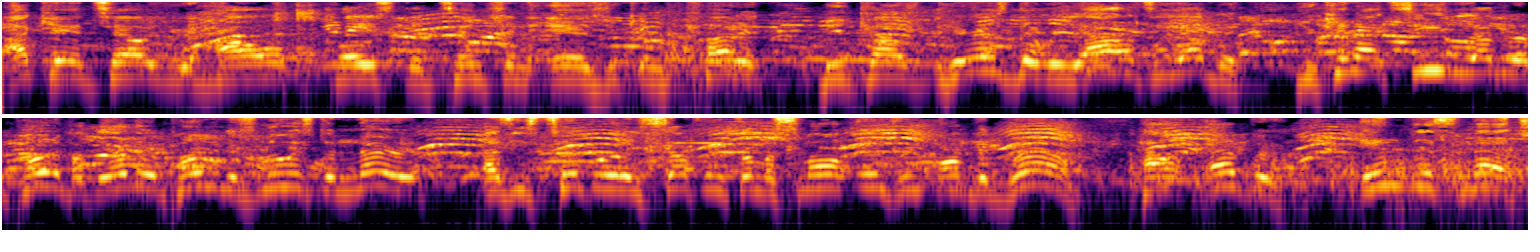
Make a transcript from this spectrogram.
I can't tell you how close the tension is. You can cut it because here's the reality of it. You cannot see the other opponent, but the other opponent is Lewis the Nerd as he's temporarily suffering from a small injury on the ground. However, in this match,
